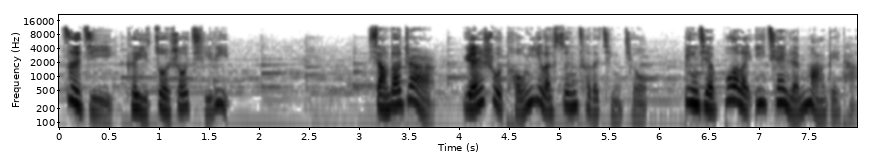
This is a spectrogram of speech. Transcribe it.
自己可以坐收其利。想到这儿，袁术同意了孙策的请求，并且拨了一千人马给他。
